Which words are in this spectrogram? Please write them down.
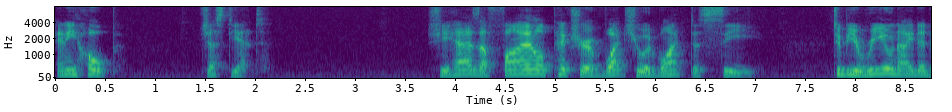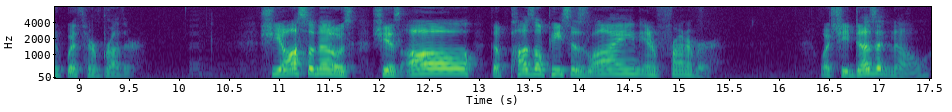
any hope just yet. She has a final picture of what she would want to see to be reunited with her brother. She also knows she has all the puzzle pieces lying in front of her What she doesn't know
